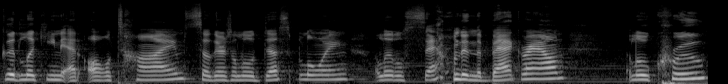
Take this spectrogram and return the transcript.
good looking at all times. So there's a little dust blowing, a little sound in the background, a little crew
